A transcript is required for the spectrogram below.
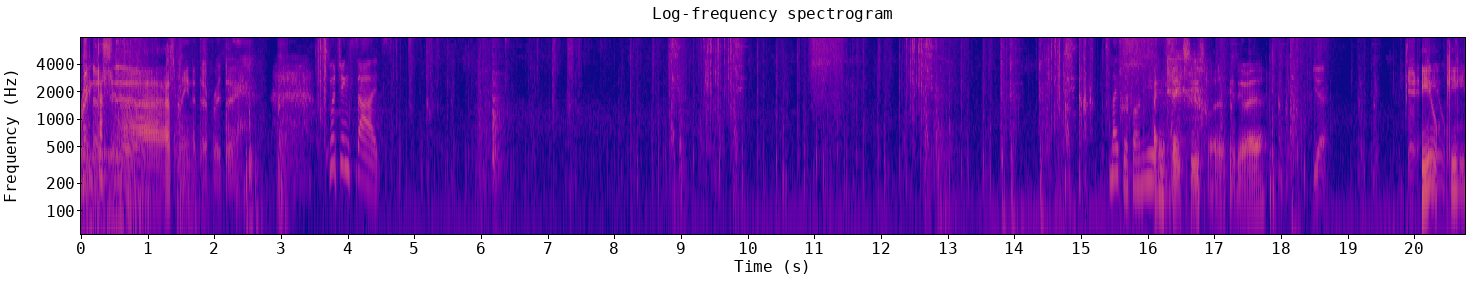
Reyna. That's, ah, that's Reyna diff right there. Switching sides. Microphone I can muted. fake C split if you do it. Yeah. Yoki.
